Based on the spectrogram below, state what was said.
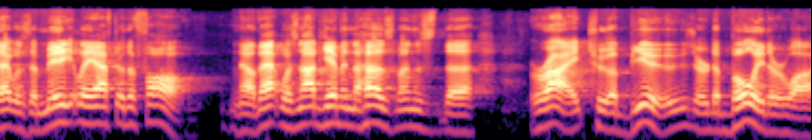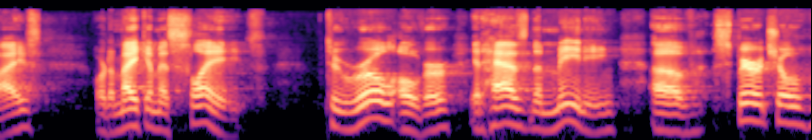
That was immediately after the fall. Now, that was not giving the husbands the right to abuse or to bully their wives or to make them as slaves. To rule over, it has the meaning of spiritual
